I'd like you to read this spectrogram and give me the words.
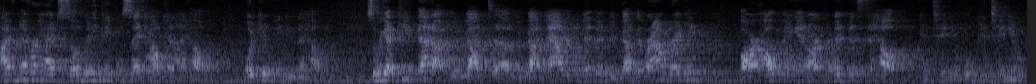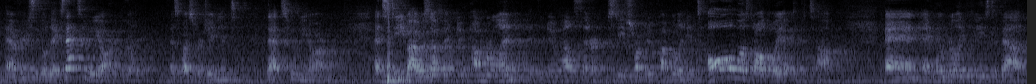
I've never had so many people say, how can I help? What can we do to help? So we got to keep that up. We've got, uh, we've got now the commitment, we've got the groundbreaking, our helping and our commitments to help continue, will continue every single day. Because that's who we are, really. As West Virginians, that's who we are. And Steve, I was up in New Cumberland at the New Health Center. Steve's from New Cumberland. It's almost all the way up to the top. And, and we're really pleased about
